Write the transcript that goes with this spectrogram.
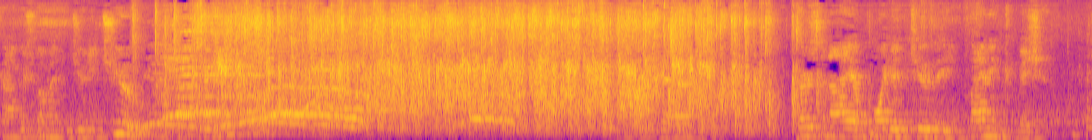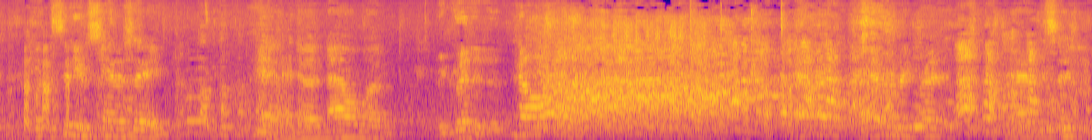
Congresswoman Judy Chu. And, uh, person I appointed to the planning commission for the city of San Jose. And uh, now, uh, Regretted it. no. Never, never regretted that decision.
